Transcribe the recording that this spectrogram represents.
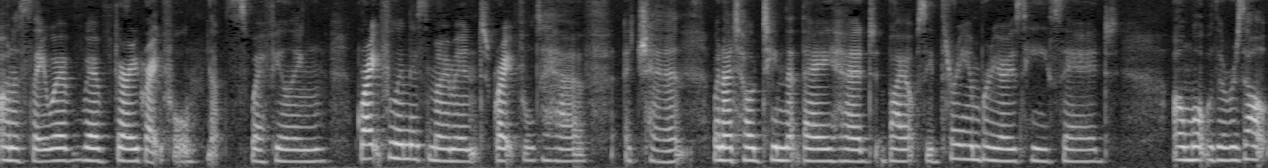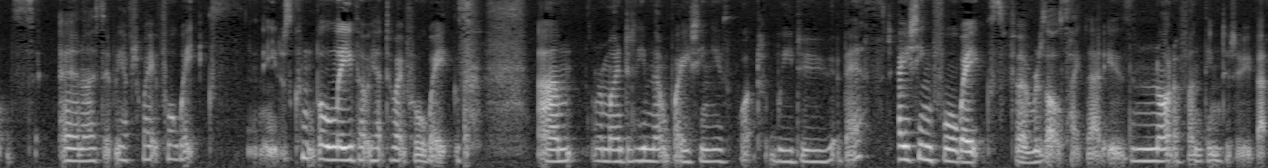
honestly, we're, we're very grateful. That's, we're feeling grateful in this moment, grateful to have a chance. When I told Tim that they had biopsied three embryos, he said, um, what were the results? And I said, we have to wait four weeks. And he just couldn't believe that we had to wait four weeks. Um, reminded him that waiting is what we do best. Waiting four weeks for results like that is not a fun thing to do, but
